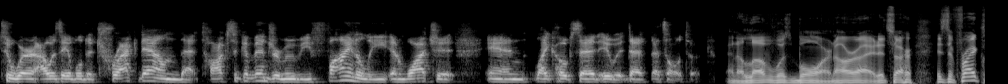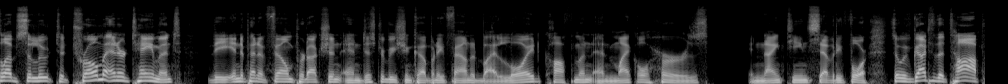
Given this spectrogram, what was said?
to where I was able to track down that Toxic Avenger movie finally and watch it. And like Hope said, it that that's all it took. And a love was born. All right. It's our it's the Fright Club salute to Troma Entertainment, the independent film production and distribution company founded by Lloyd Kaufman and Michael Herz in 1974. So we've got to the top.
